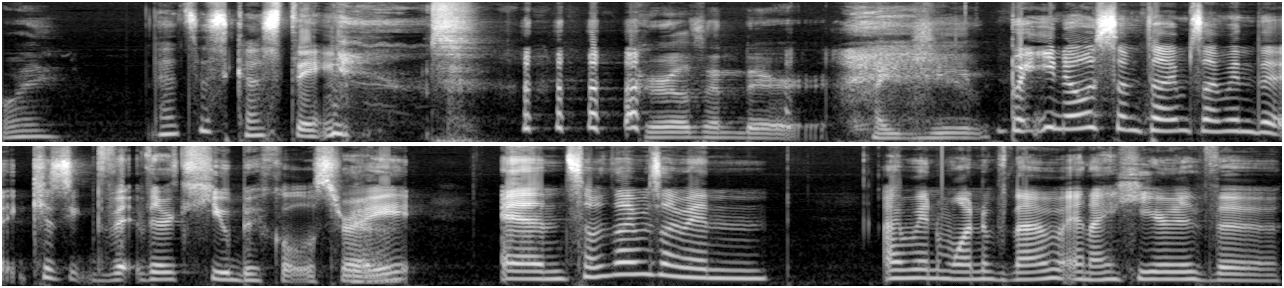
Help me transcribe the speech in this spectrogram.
Why? that's disgusting. Girls and their hygiene. But you know, sometimes I'm in the because they're cubicles, Yeah. right? And sometimes I'm in, I'm in one of them, and I hear the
